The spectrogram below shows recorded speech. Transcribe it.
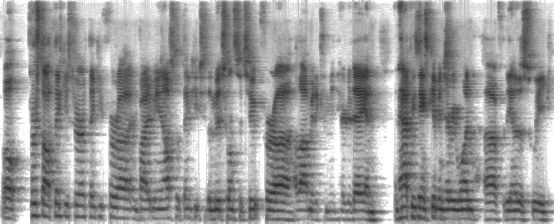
Well, first off, thank you, sir. Thank you for uh, inviting me, and also thank you to the Mitchell Institute for uh, allowing me to come in here today. And, and happy Thanksgiving to everyone uh, for the end of this week.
